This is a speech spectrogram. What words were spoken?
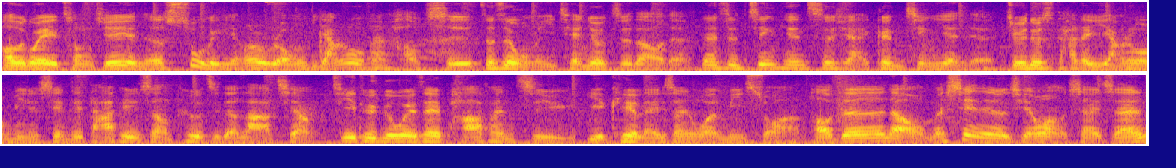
好的，各位，总结也呢，树林羊肉蓉羊肉饭好吃，这是我们以前就知道的。但是今天吃起来更惊艳的，绝对是它的羊肉面线，在搭配上特制的辣酱。鸡推各位在扒饭之余，也可以来上一碗米刷。好的，那我们现在就前往下一站。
